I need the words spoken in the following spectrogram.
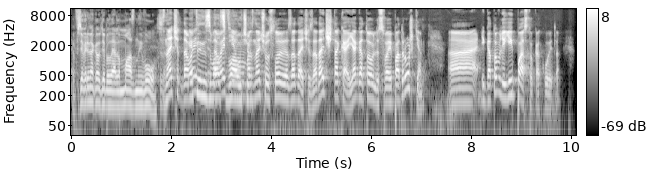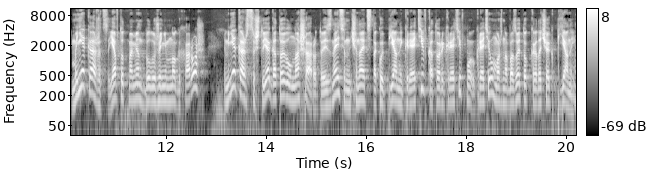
те, в те времена, когда у тебя были алмазные волосы. Значит, давай, давайте я вам обозначу условия задачи. Задача такая. Я готовлю своей подружке а, и готовлю ей пасту какую-то. Мне кажется, я в тот момент был уже немного хорош, мне кажется, что я готовил на шару. То есть, знаете, начинается такой пьяный креатив, который креатив, креативом можно обозвать только когда человек пьяный.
